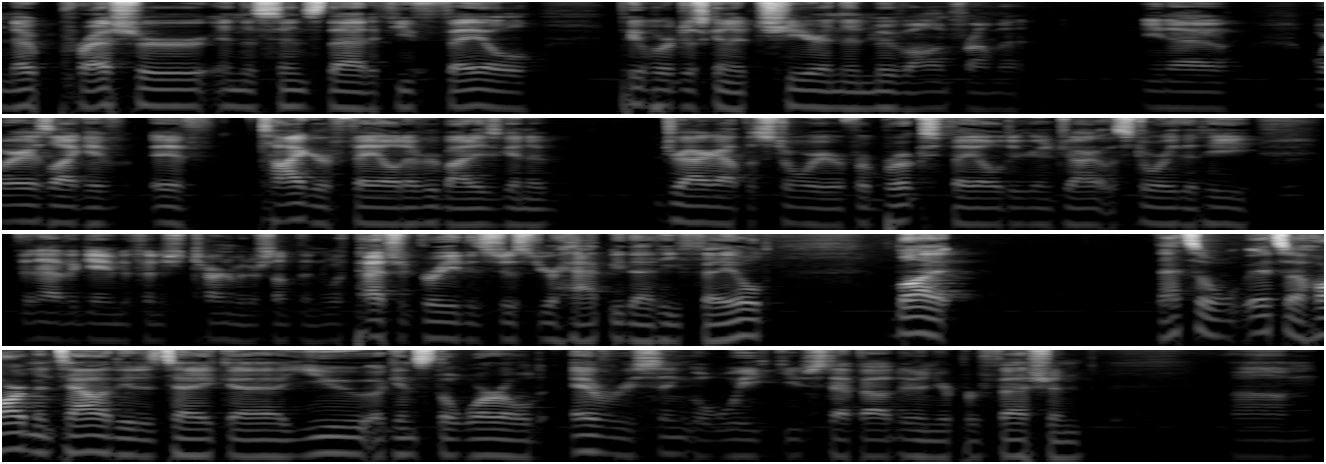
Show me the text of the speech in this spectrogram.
no pressure in the sense that if you fail, people are just going to cheer and then move on from it. You know, whereas like if if Tiger failed, everybody's going to drag out the story, or if a Brooks failed, you're going to drag out the story that he didn't have a game to finish a tournament or something. With Patrick Reed, it's just you're happy that he failed, but that's a it's a hard mentality to take. Uh, you against the world every single week you step out doing your profession. Um,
